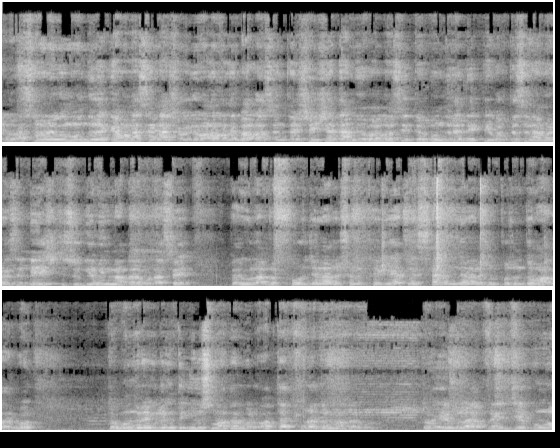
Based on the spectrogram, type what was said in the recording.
হ্যালো, আসসালামু বন্ধুরা, কেমন আছেন? আশা করি অনেক অনেক ভালো আছেন। তো সেই সাথে আমিও ভালো আছি। তো বন্ধুরা, দেখতে পারতেছেন আমার কাছে বেশ কিছু গেমিং মাদারবোর্ড আছে। তো এগুলো আপনার ফোর জেনারেশনের থেকে আপনার সেভেন জেনারেশন পর্যন্ত মাদারবোর্ড তো বন্ধুরা, এগুলো কিন্তু ইউজ মাদারবোর্ড অর্থাৎ পুরাতন মাদারবোর্ড তো এগুলো আপনি যে কোনো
